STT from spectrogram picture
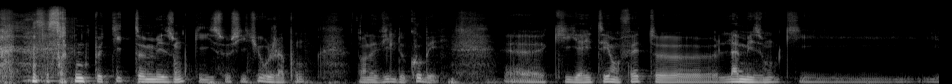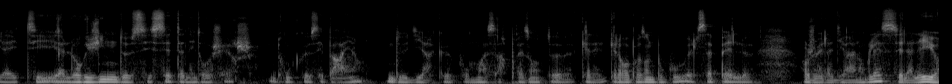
ce sera une petite maison qui se situe au Japon, dans la ville de Kobe, euh, qui a été en fait euh, la maison qui a été à l'origine de ces sept années de recherche. Donc euh, c'est pas rien de dire que pour moi ça représente qu'elle représente beaucoup. Elle s'appelle, je vais la dire à l'anglaise, c'est la Layer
